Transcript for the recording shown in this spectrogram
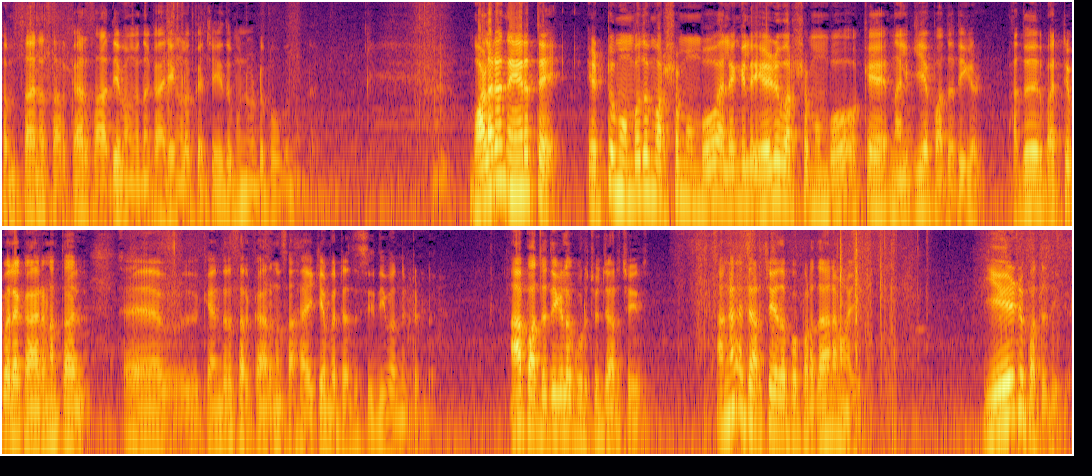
സംസ്ഥാന സർക്കാർ സാധ്യമാകുന്ന കാര്യങ്ങളൊക്കെ ചെയ്ത് മുന്നോട്ട് പോകുന്നുണ്ട്. വളരെ നേരത്തെ എട്ടും ഒമ്പതും വർഷം മുമ്പോ അല്ലെങ്കിൽ ഏഴ് വർഷം മുമ്പോ ഒക്കെ നൽകിയ പദ്ധതികൾ അത് മറ്റു പല കാരണത്താൽ കേന്ദ്ര സർക്കാരിന് സഹായിക്കാൻ പറ്റാത്ത സ്ഥിതി വന്നിട്ടുണ്ട്. ആ പദ്ധതികളെക്കുറിച്ചും ചർച്ച ചെയ്തു. അങ്ങനെ ചർച്ച ചെയ്തപ്പോൾ പ്രധാനമായും ഏഴ് പദ്ധതികൾ.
